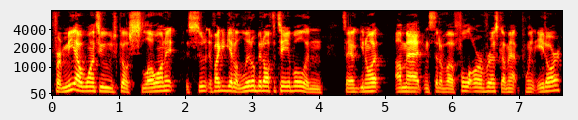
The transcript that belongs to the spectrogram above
for me, I want to go slow on it. As soon if I could get a little bit off the table and say, you know what, I'm at instead of a full R of risk, I'm at 0.8 R.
